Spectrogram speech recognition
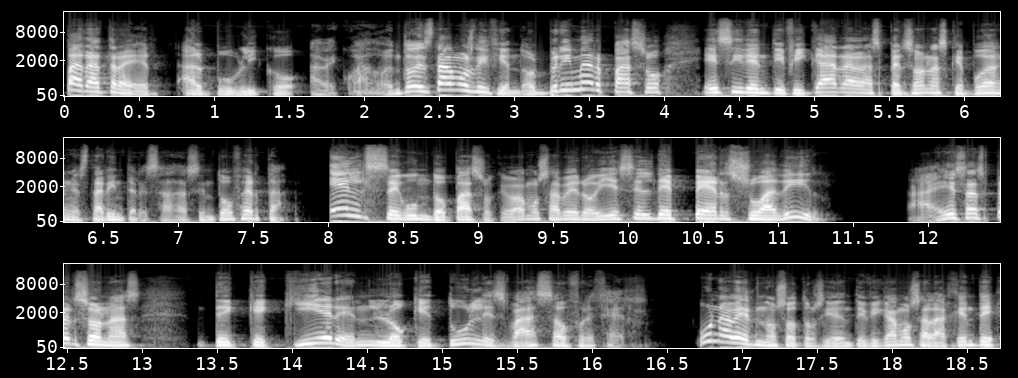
para atraer al público adecuado. Entonces estamos diciendo, el primer paso es identificar a las personas que puedan estar interesadas en tu oferta. El segundo paso que vamos a ver hoy es el de persuadir a esas personas de que quieren lo que tú les vas a ofrecer. Una vez nosotros identificamos a la gente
